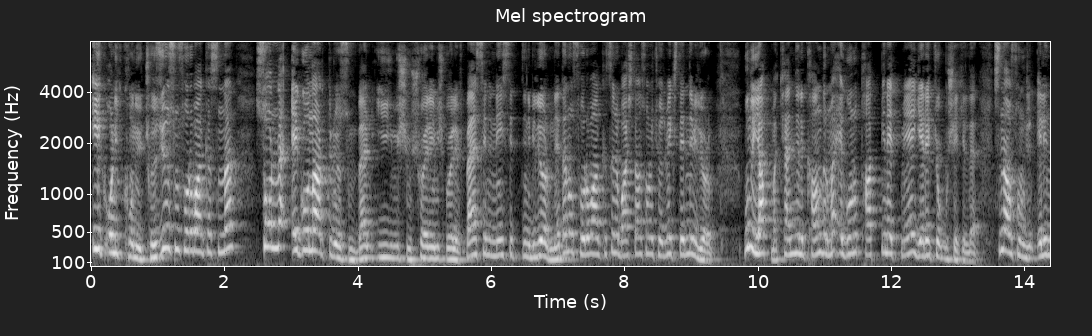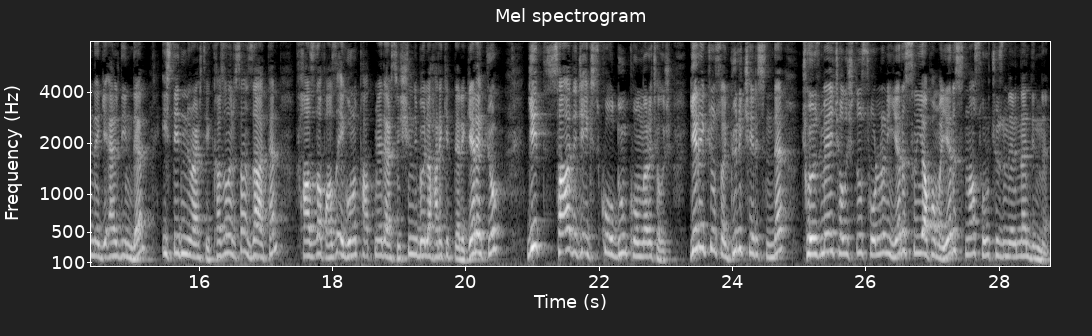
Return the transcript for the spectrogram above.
ilk 12 konuyu çözüyorsun soru bankasından. Sonra egonu arttırıyorsun. Ben iyiymişim, şöyleymiş, böyleymiş. Ben senin ne hissettiğini biliyorum. Neden o soru bankasını baştan sona çözmek istediğini biliyorum. Bunu yapma. Kendini kandırma. Egonu tatmin etmeye gerek yok bu şekilde. Sınav sonucun elinde geldiğinde istediğin üniversiteyi kazanırsan zaten fazla fazla egonu tatmin edersin. Şimdi böyle hareketlere gerek yok. Git sadece eksik olduğun konulara çalış. Gerekiyorsa gün içerisinde çözmeye çalıştığın soruların yarısını yapama. Yarısından soru çözümlerinden dinle.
